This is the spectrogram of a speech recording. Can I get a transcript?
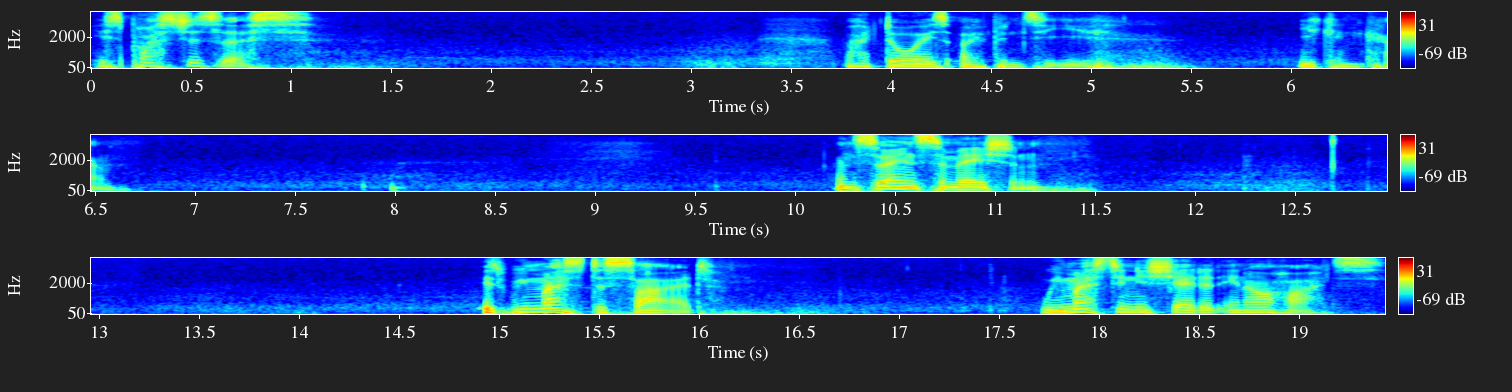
His posture is this My door is open to you. You can come. And so, in summation, is we must decide. We must initiate it in our hearts.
